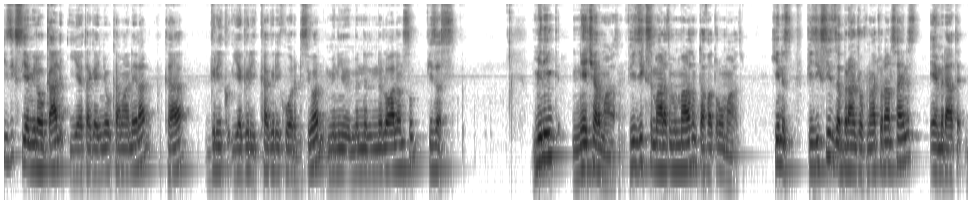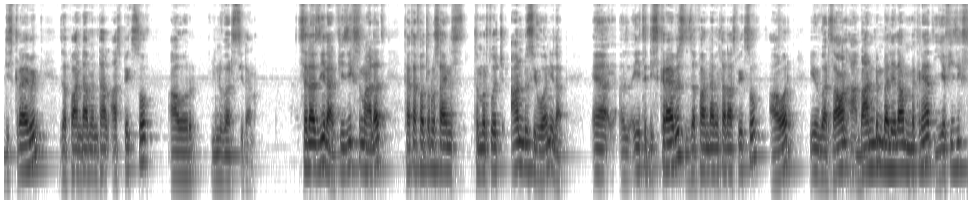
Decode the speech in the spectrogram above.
ፊዚክስ የሚለው ቃል የተገኘው ከማን ይላል? ከግሪክ word ሲሆን ምን እንለዋለን? እሱም physis meaning nature ማለት ነው። ፊዚክስ ማለት ምን ማለት ነው? ተፈጥሮ ማለት ነው። Hence physics the branch of natural science aimed at describing the fundamental aspects of our universe ይለናል። ስለዚህ ይላል ፊዚክስ ማለት ከተፈጥሮ ሳይንስ ትምህርቶች አንዱ ሲሆን ይላል It describes the fundamental aspects of our universe። አሁን በአንድም በሌላም ምክንያት የፊዚክስ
